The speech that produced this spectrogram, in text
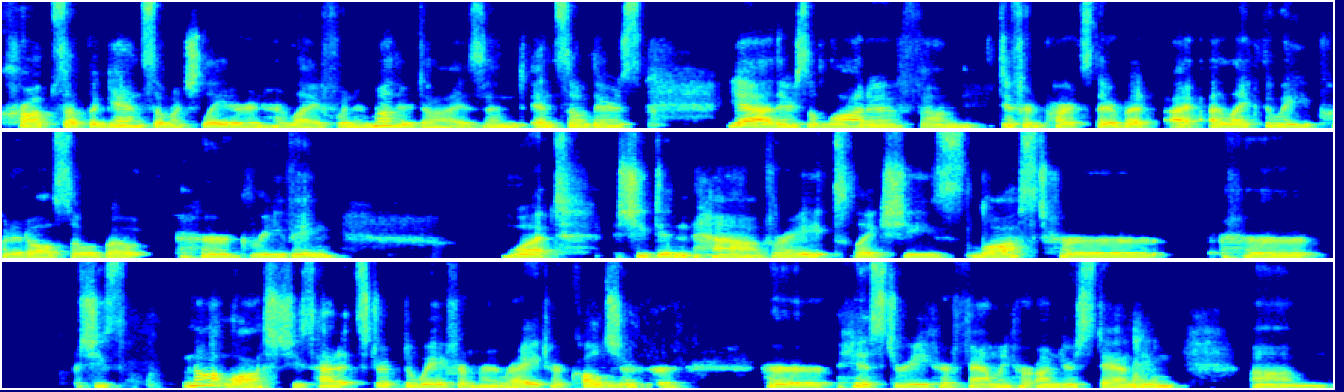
crops up again so much later in her life when her mother dies. And and so there's yeah, there's a lot of um, different parts there, but I, I like the way you put it also about her grieving what she didn't have, right? Like she's lost her her she's not lost she's had it stripped away from her right her culture mm-hmm. her her history her family her understanding um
